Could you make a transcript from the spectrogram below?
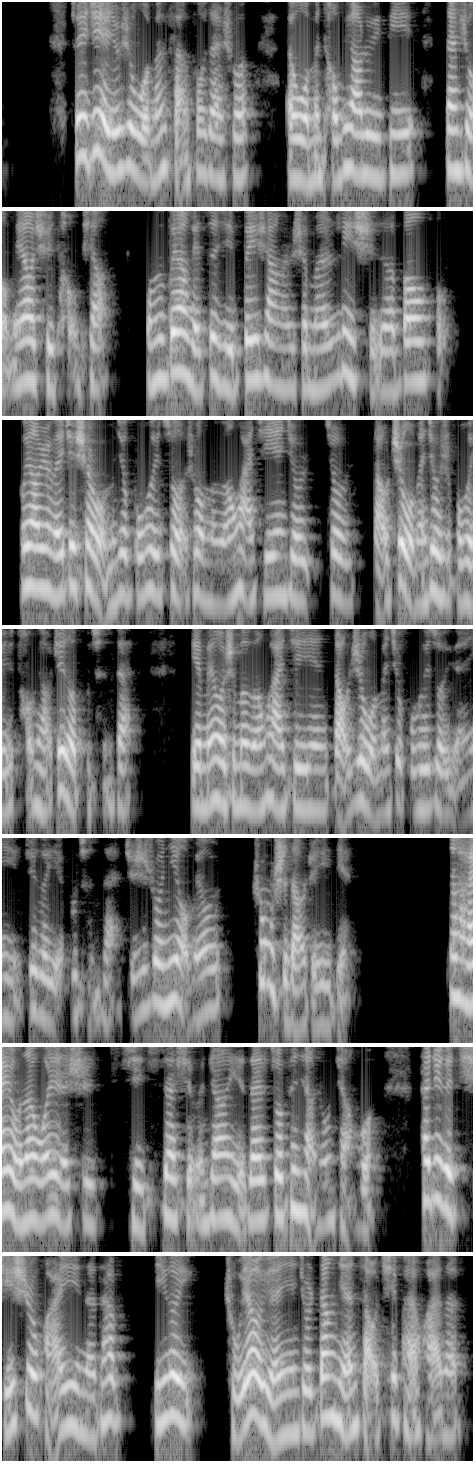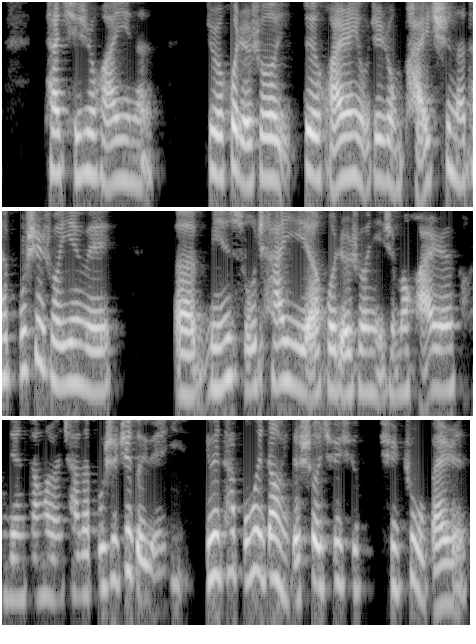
所以这也就是我们反复在说，呃，我们投票率低，但是我们要去投票，我们不要给自己背上什么历史的包袱。不要认为这事儿我们就不会做，说我们文化基因就就导致我们就是不会去投票，这个不存在，也没有什么文化基因导致我们就不会做园艺，这个也不存在，只是说你有没有重视到这一点。那还有呢，我也是几次在写文章，也在做分享中讲过，他这个歧视华裔呢，他一个主要原因就是当年早期排华呢，他歧视华裔呢，就是或者说对华人有这种排斥呢，他不是说因为。呃，民俗差异啊，或者说你什么华人房间脏乱差，他不是这个原因，因为他不会到你的社区去去住白人，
